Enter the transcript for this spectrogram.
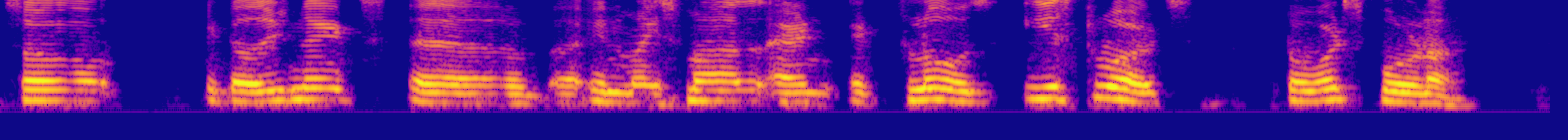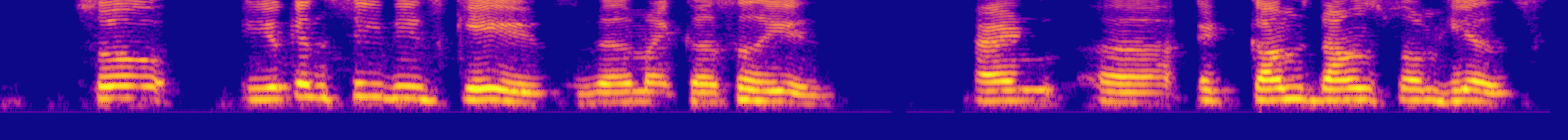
So it originates uh, in Maismal and it flows eastwards towards Purna. So you can see these caves where my cursor is, and uh, it comes down from hills,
